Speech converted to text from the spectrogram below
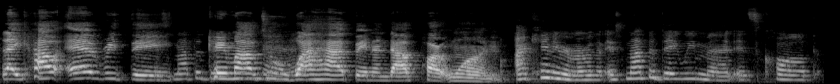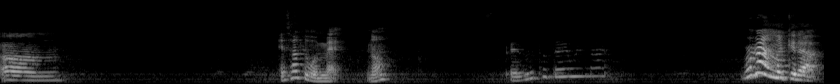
Like how everything came out to what happened in that part one. I can't even remember that. It's not the day we met. It's called. um it's something we met, no? Is it the day we met? We're gonna look it up,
